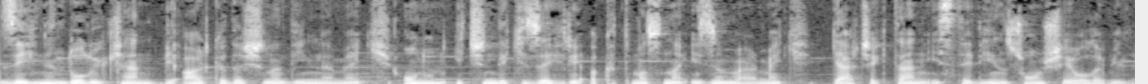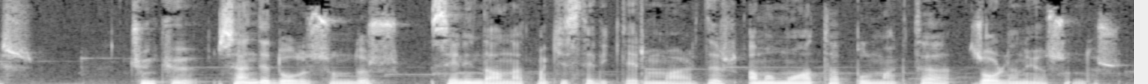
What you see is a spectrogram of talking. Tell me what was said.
Zihnin doluyken bir arkadaşını dinlemek, onun içindeki zehri akıtmasına izin vermek gerçekten istediğin son şey olabilir. Çünkü sen de dolusundur, senin de anlatmak istediklerin vardır ama muhatap bulmakta zorlanıyorsundur.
